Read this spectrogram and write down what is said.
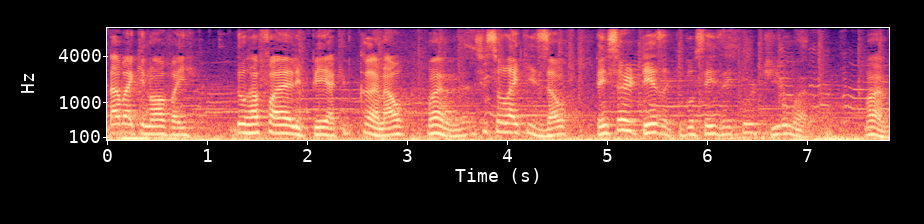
da bike nova aí? Do Rafael LP aqui do canal. Mano, deixa seu likezão. Tenho certeza que vocês aí curtiram, mano. Mano,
